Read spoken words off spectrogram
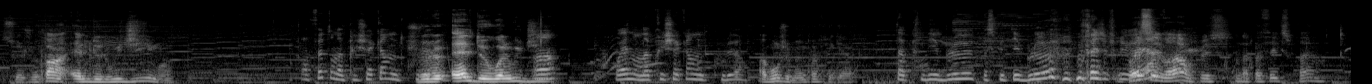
Parce que je veux pas un L de Luigi, moi. En fait, on a pris chacun notre Je veux couleur. le L de Waluigi. Hein? Ouais, non, on a pris chacun notre couleur. Ah bon, j'ai même pas fait gaffe. T'as pris des bleus parce que t'es bleu. Moi, j'ai pris Ouais, c'est vrai en plus. On n'a pas fait exprès. Allez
